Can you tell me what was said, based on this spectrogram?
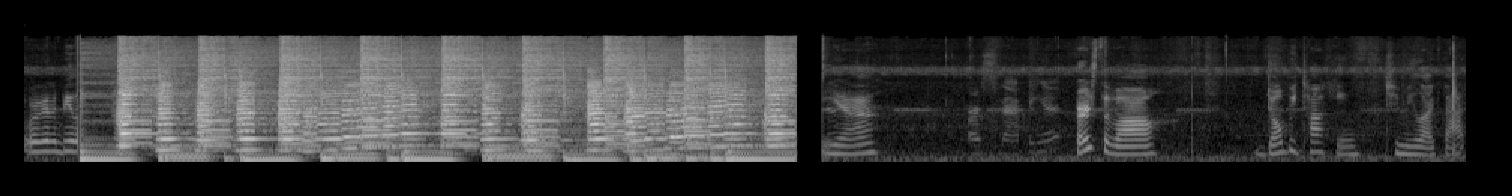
We're going to be like... Yeah. First of all, don't be talking to me like that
